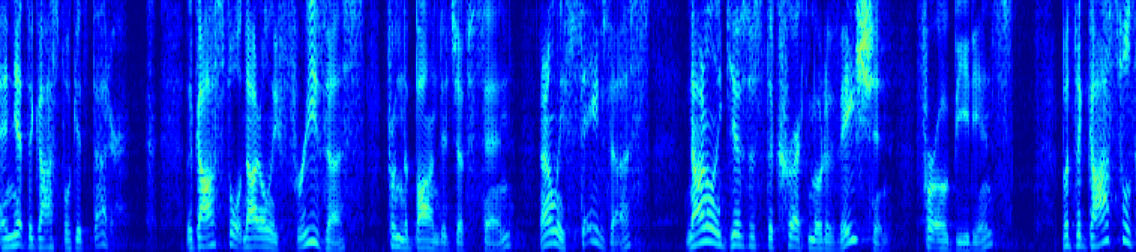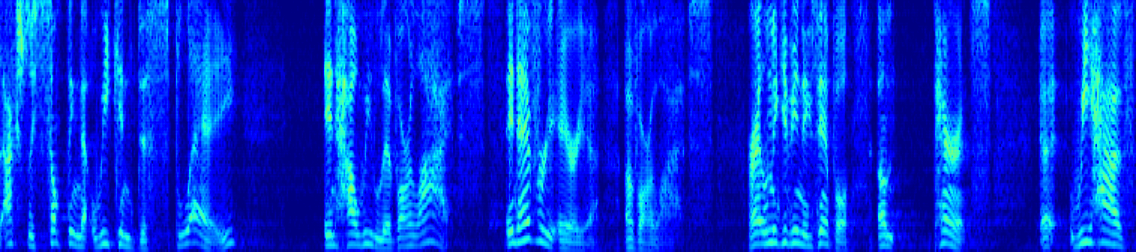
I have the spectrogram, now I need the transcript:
And yet the gospel gets better. The gospel not only frees us from the bondage of sin, not only saves us, not only gives us the correct motivation for obedience, but the gospel is actually something that we can display in how we live our lives, in every area of our lives. All right, let me give you an example. Um, parents, uh, we have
